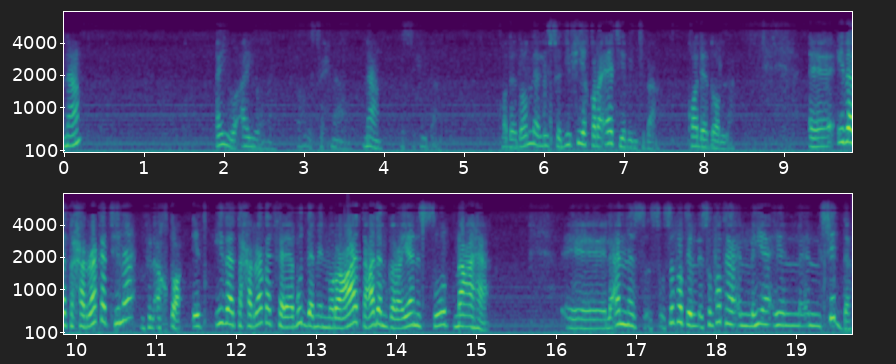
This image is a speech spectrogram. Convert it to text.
نعم؟ أيوه أيوه. بس إحنا نعم بس في بقى. قد ضل لسه دي في قراءات يا بنتي بقى. قد ضل. آه إذا تحركت هنا في الأخطاء. إذا تحركت فلا بد من مراعاة عدم جريان الصوت معها. آه لأن صفة صفتها اللي هي الشدة.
